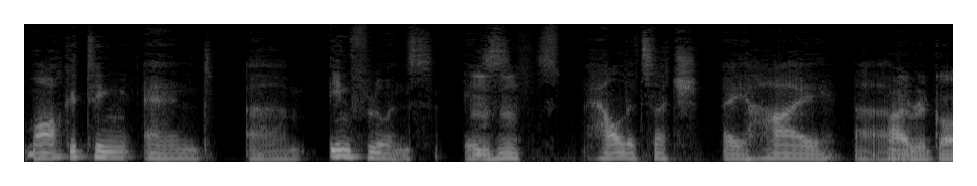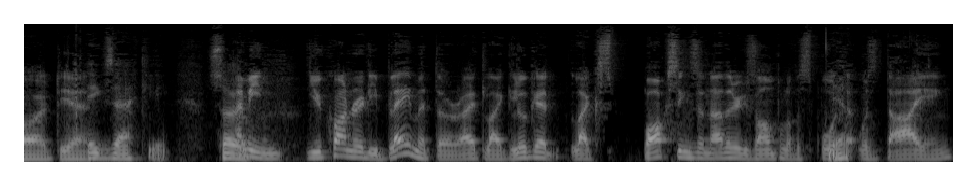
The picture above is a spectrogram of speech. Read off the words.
marketing and um, influence is Mhm. S- held at such a high um, high regard yeah exactly. So I mean, you can't really blame it though, right? Like, look at like s- boxing's another example of a sport Yeah. that was dying,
